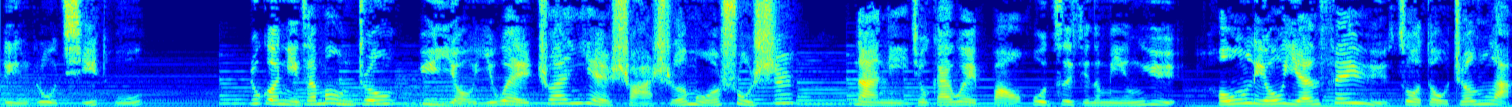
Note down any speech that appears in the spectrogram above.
领入歧途。如果你在梦中遇有一位专业耍蛇魔术师，那你就该为保护自己的名誉同流言蜚语做斗争了。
